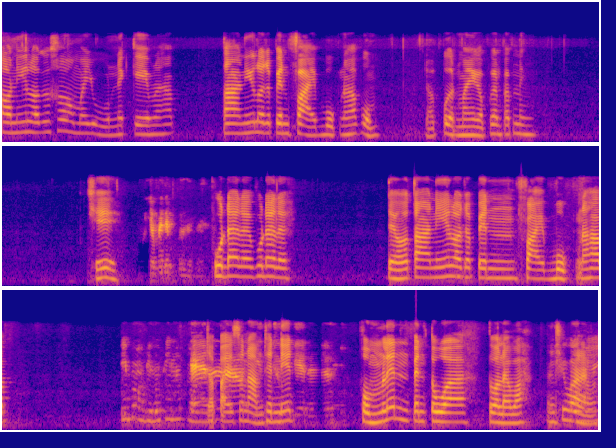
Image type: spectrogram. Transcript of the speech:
ตอนนี้เราก็เข้ามาอยู่ในเกมนะครับ ตานี้เราจะเป็นฝ่ายบุกนะครับผม เดี๋ยวเปิดไมค์กับเพื่อนแป๊บหนึ่งโอเค ยังไม่ได้เปิดเลยพูดได้เลยพูดได้เลย เดี๋ยวตานี้เราจะเป็นฝ่ายบุกนะครับ พี่บอกดิว่าพี่เลือกจะไปสนามเทนนิสผมเล่นเป็นตัวตัวอะไรวะ มันชื่อว่าอะไรวะ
